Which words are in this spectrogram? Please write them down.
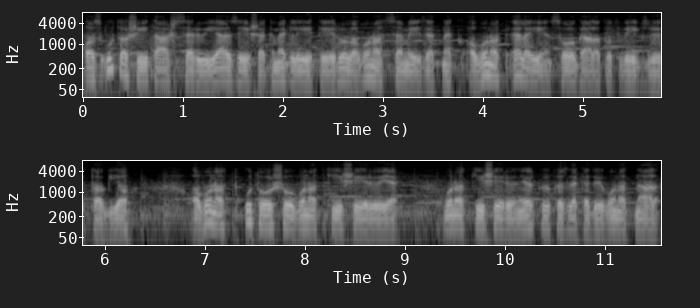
Az utasításszerű jelzések meglétéről a vonat személyzetnek a vonat elején szolgálatot végző tagja, a vonat utolsó vonatkísérője vonatkísérő nélkül közlekedő vonatnál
